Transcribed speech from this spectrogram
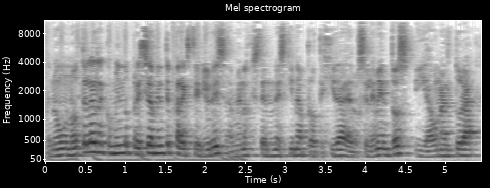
De nuevo, no te la recomiendo precisamente para exteriores, a menos que esté en una esquina protegida de los elementos y a una altura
